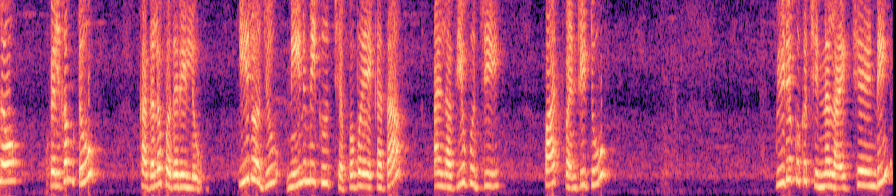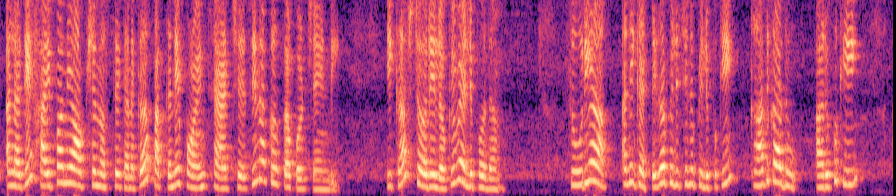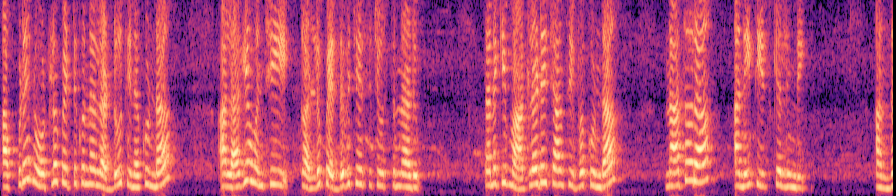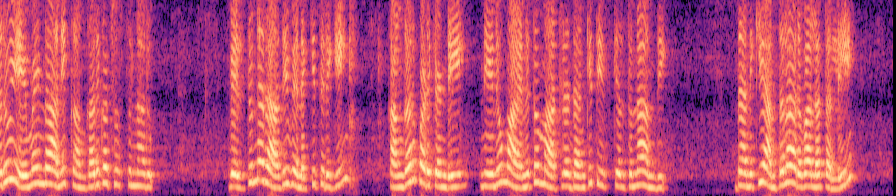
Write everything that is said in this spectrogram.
Hello welcome to కథల పొదరిల్లు. ఈరోజు నేను మీకు చెప్పబోయే కథ I love you Bujji part twenty two. వీడియోకి ఒక చిన్న లైక్ చేయండి అలాగే హైప్ అనే ఆప్షన్ వస్తే కనుక పక్కనే పాయింట్స్ యాడ్ చేసి నాకు సపోర్ట్ చేయండి. ఇక స్టోరీలోకి వెళ్ళిపోదాం. సూర్య అని గట్టిగా పిలిచిన పిలుపుకి కాదు కాదు అరుపుకి అప్పుడే నోట్లో పెట్టుకున్న లడ్డు తినకుండా అలాగే ఉంచి కళ్ళు పెద్దవి చేసి చూస్తున్నాడు. తనకి మాట్లాడే ఛాన్స్ ఇవ్వకుండా నాతో రా అని తీసుకెళ్ళింది. అందరూ ఏమైందా అని కంగారుగా చూస్తున్నారు. వెళ్తున్న రాధి వెనక్కి తిరిగి కంగారు పడకండి నేను మా ఆయనతో మాట్లాడడానికి తీసుకెళ్తున్నా అంది. దానికి అంతలా అరవాలా తల్లి?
